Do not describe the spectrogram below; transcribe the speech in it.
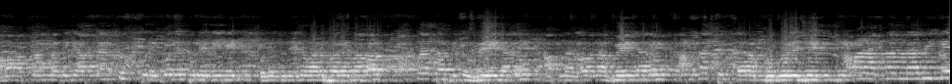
আমার আপনার নবীকে আপনার টুক করে কোলে তুলে নিলেন। কোলে তুলে নেওয়ার পরে বাবা, আপনার দাবি তো হয়ে গেল, আপনার রওনা হয়ে গেল, আপনার চিন্তা আরম্ভ করেছে। আমার আপনার নবীকে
